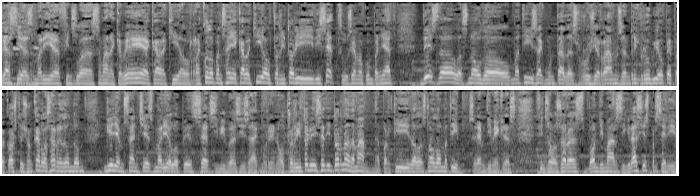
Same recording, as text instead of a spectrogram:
Gràcies, Maria. Fins la setmana que ve. Acaba aquí el racó de pensar i acaba aquí el Territori 17. Us hem acompanyat des de les 9 del matí. Isaac Muntades, Roger Rams, Enric Rubio, Pepa Costa, Joan Carles Arredondo, Guillem Sánchez, Maria López, Sergi Vives i Isaac Moreno. El Territori 17 hi torna demà, a partir de les 9 del matí. Serem dimecres. Fins aleshores, bon dimarts i gràcies per ser-hi.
